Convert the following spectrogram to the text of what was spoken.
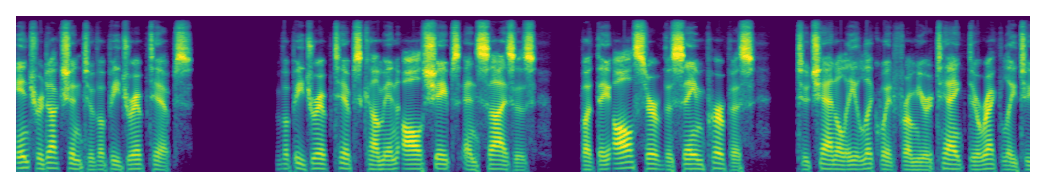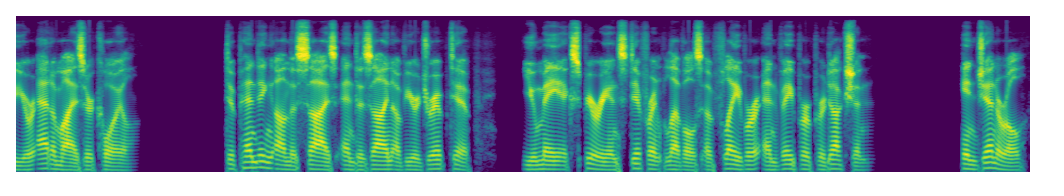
Introduction to vaping drip tips. Vaping drip tips come in all shapes and sizes, but they all serve the same purpose, to channel e-liquid from your tank directly to your atomizer coil. Depending on the size and design of your drip tip, you may experience different levels of flavor and vapor production. In general,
